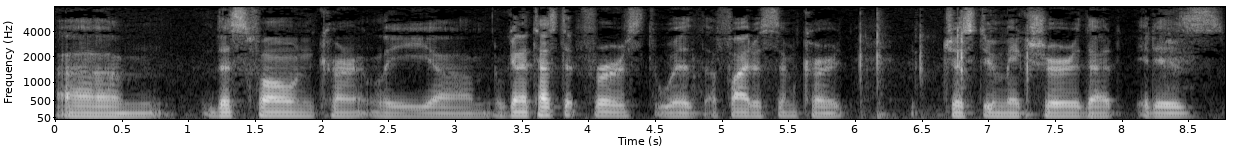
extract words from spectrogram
Um, this phone currently, um, we're going to test it first with a FIDO SIM card just to make sure that it is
